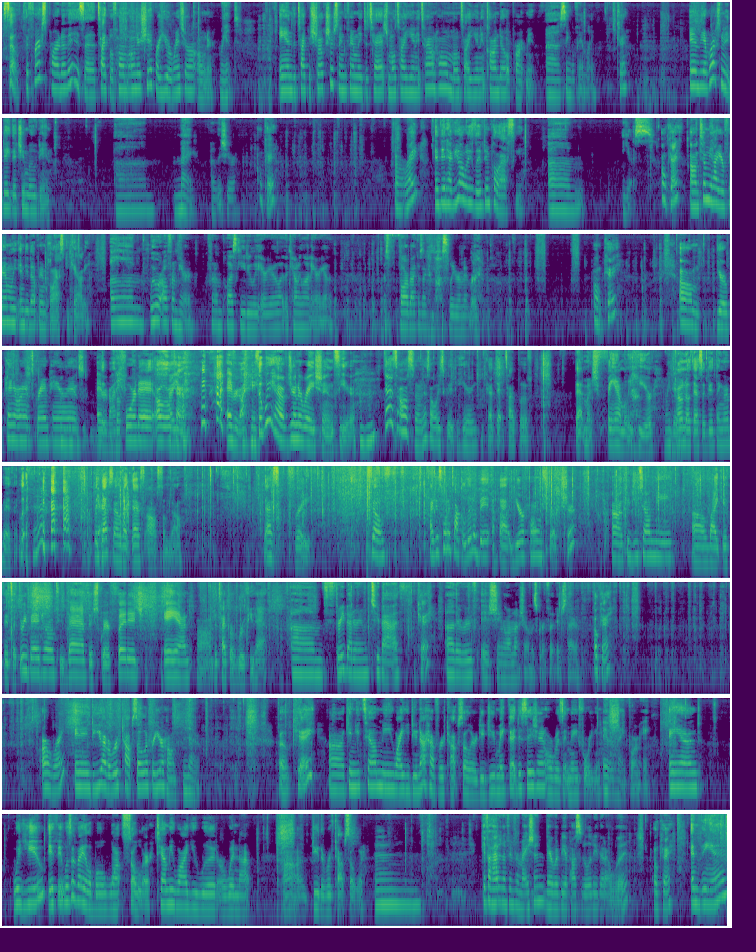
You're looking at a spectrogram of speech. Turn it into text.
So the first part of it is a type of home ownership. Are you a renter or owner? Rent. And the type of structure, single family detached, multi-unit townhome, multi-unit condo apartment. Uh, single family. Okay. And the approximate date that you moved in. Um, May of this year. Okay. All right. And then have you always lived in Pulaski? Um, yes. Okay. Um, tell me how your family ended up in Pulaski County. Um, we were all from here, from Pulaski, Dooly area, like the county line area, as far back as I can possibly remember. Okay. Um, your parents, grandparents, th- Everybody. before that. Oh, Oh, okay. yeah. Everybody. So we have generations here. hmm That's awesome. That's always good to hear. You got that type of that much family here. We do. I don't know if that's a good thing or a bad thing. but Yeah. that sounds like that's awesome though. That's great. So I just want to talk a little bit about your home structure. Uh, could you tell me uh, like if it's a three bedroom, two bath, the square footage, and uh, the type of roof you have? Um, three bedroom, two bath. Okay. Uh, the roof is shingle. I'm not showing the square footage though. Okay. All right. And do you have a rooftop solar for your home? No. Okay. Uh, can you tell me why you do not have rooftop solar? Did you make that decision or was it made for you? It was made for me. And would you, if it was available, want solar? Tell me why you would or would not uh, do the rooftop solar. Mm, if I had enough information, there would be a possibility that I would. Okay. And then,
